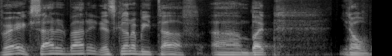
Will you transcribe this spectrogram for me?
very excited about it. It's going to be tough. Um, but, you know,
